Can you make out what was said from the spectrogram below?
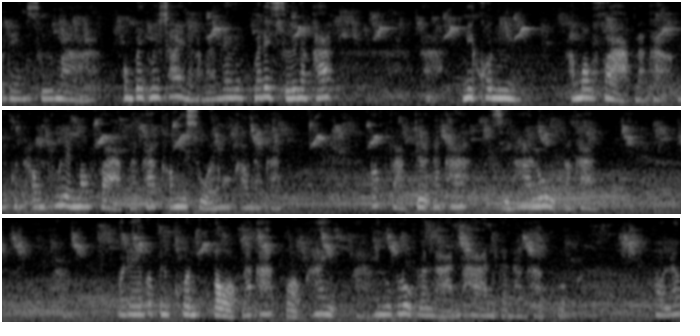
ป้าแดงซื้อมาอ๋อไม่ไม่ใช่นะคะไม่ได้ไม่ได้ซื้อนะคะมีคนเอามาฝากนะคะ มีคนเอาทุเรียนมาฝากนะคะ เขามีสวนของเขานะคะ ก็ฝากเยอะนะคะสี่ห้าลูกนะคะป้าแดงก็เป็นคนปอกนะคะปอกให้ให้ลูกๆหลานทานกันนะคะปอกพอกแล้ว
